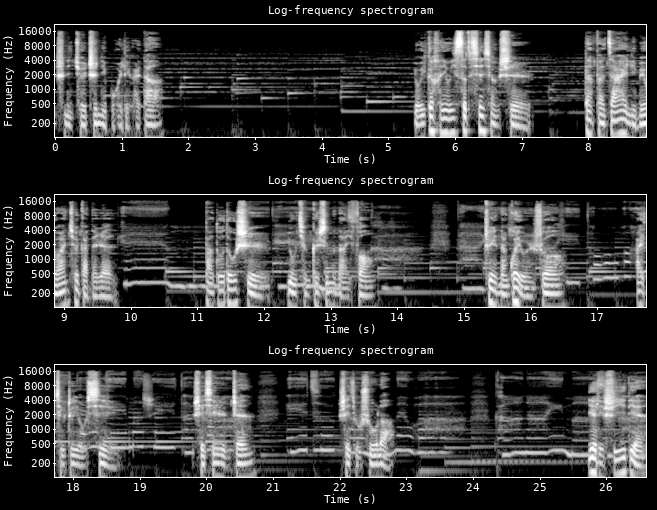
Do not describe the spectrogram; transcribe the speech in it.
是你确知你不会离开他。有一个很有意思的现象是，但凡在爱里没有安全感的人，大多都是用情更深的那一方。这也难怪有人说，爱情这游戏，谁先认真，谁就输了。夜里十一点，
